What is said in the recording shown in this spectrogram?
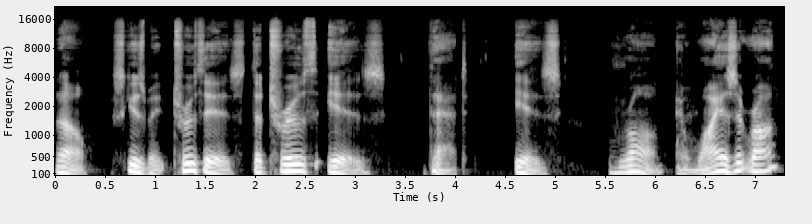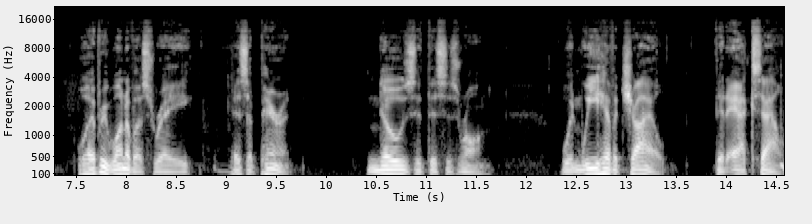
No, excuse me. Truth is, the truth is that is wrong. And why is it wrong? Well, every one of us, Ray, as a parent, knows that this is wrong. When we have a child that acts out,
